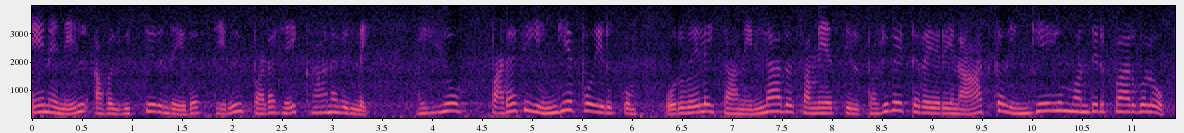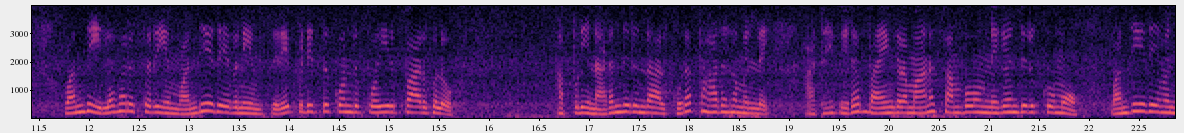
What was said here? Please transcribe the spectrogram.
ஏனெனில் அவள் விட்டிருந்த இடத்தில் படகை காணவில்லை. ஐயோ படகு எங்கே போயிருக்கும்? ஒருவேளை தான் இல்லாத சமயத்தில் பழுவேட்டரையரின் ஆட்கள் இங்கேயும் வந்திருப்பார்களோ? வந்து இளவரசரையும் வந்தியத்தேவனையும் சிறைப்பிடித்து கொண்டு போயிருப்பார்களோ? அப்படி நடந்திருந்தால் கூட பாதகமில்லை. அதைவிட பயங்கரமான சம்பவம் நிகழ்ந்திருக்குமோ? வந்தியத்தேவன்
